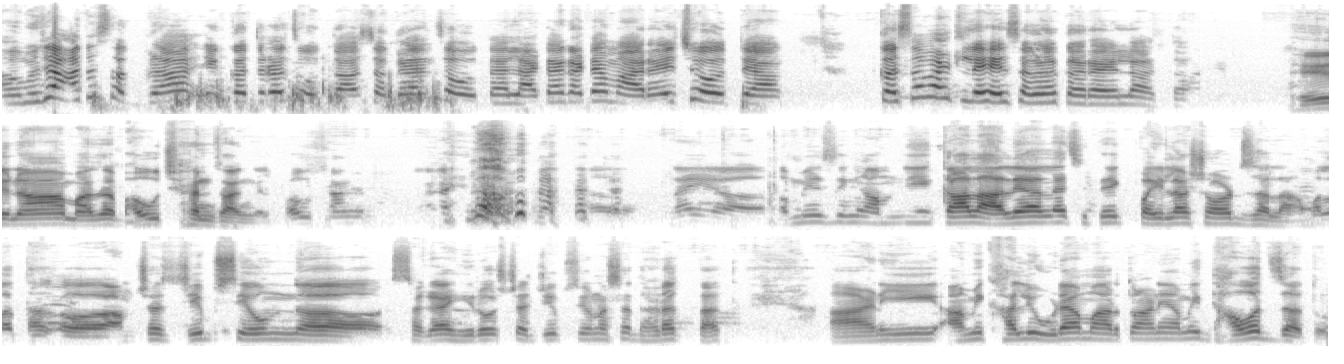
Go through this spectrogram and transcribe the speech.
म्हणजे आता सगळा एकत्रच होता सगळ्यांचा होता लाटाकाट्या मारायच्या होत्या. कसं वाटलं हे सगळं करायला आता? हे ना माझा भाऊ छान सांगेल. भाऊ सांगेल. नाही अमेझिंग आम्ही काल आल्या आल्याच इथे एक पहिला शॉट झाला. आम्हाला आमच्या जिप्स येऊन अं, सगळ्या हिरोजच्या जिप्स येऊन अशा धडकतात. आणि आम्ही खाली उड्या मारतो आणि आम्ही धावत जातो.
